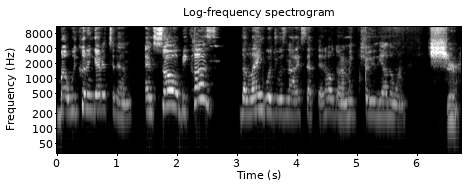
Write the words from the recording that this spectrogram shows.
but we couldn't get it to them. And so, because the language was not accepted, hold on, I'm going to show you the other one. Sure.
